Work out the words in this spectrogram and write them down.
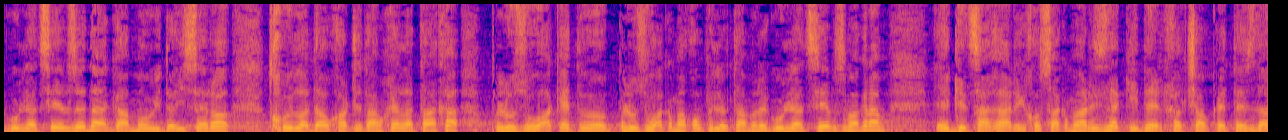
რეგულაციებზე და გამოვიდა ისე რომ ტყუილა დავხარჯეთ ამ ხელა თანხა პლუს ვაკეთ პლუს ვაკმაყოფილებთ ამ რეგულაციებს, მაგრამ ეგეც აღარ იყო საკმარისი და კიდე ერთხელ ჩავკეტეს და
